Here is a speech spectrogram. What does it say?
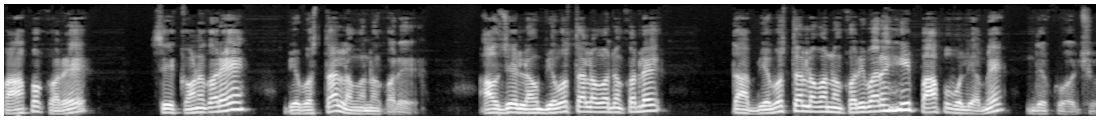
ପାପ କରେ ସେ କ'ଣ କରେ? ବ୍ୟବସ୍ଥା ଲଗନ କରେ। ଆଉ ଯେ ବ୍ୟବସ୍ଥା ଲଗନ କଲେ ତା ବ୍ୟବସ୍ଥା ଲଗନ କରିବାରେ ହିଁ ପାପ ବୋଲି ଆମେ ଦେଖୁଅଛୁ।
